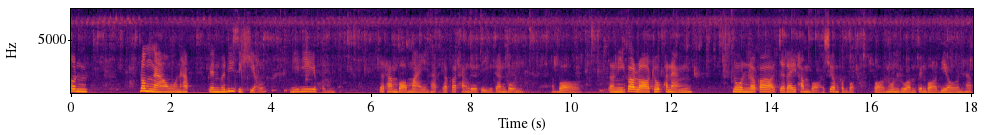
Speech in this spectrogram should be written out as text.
ต้นร่มเงานะครับ เป็นพื้นที่สีเขียว นี่ที่ผมจะทำบ่อใหม่นะครับ แล้วก็ทางเดินจะอยู่ด้านบนบ่อ ตอนนี้ก็รอทุบผนัง นู่นแล้วก็จะได้ทำบ่อเชื่อมกับบ่อบ่อนู่นรวมเป็นบ่อเดียวนะครับ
